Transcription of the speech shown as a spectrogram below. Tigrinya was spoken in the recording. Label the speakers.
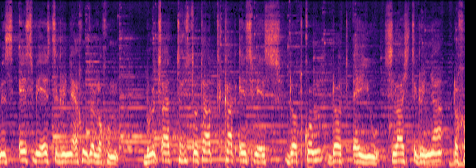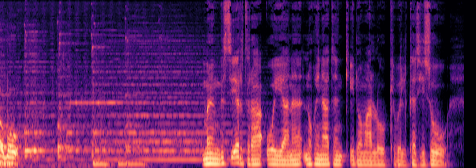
Speaker 1: ምስ ኤስቢኤስ ትግርኛ ኢኹም ዘለኹም። ብሉጻት ትሕዝቶታት ካብ ኤስቢኤስ ዶት ኮም ዶት ኤዩ ስላሽ ትግርኛ ርኸቡ።
Speaker 2: መንግስቲ ኤርትራ ወያነ ንዂናት ኣንቂዶም ኣለዉ ክብል ከሲሱ።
